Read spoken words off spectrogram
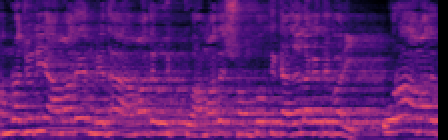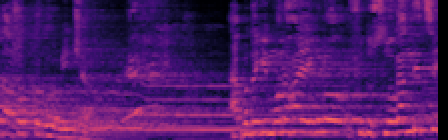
আমরা যদি আমাদের মেধা, আমাদের ঐক্য, আমাদের সম্পদকে কাজে লাগাতে পারি, ওরা আমাদের দাসত্ব করবে ইনশাআল্লাহ। আপনাদের কি মনে হয় এগুলো শুধু স্লোগান দিচ্ছে?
